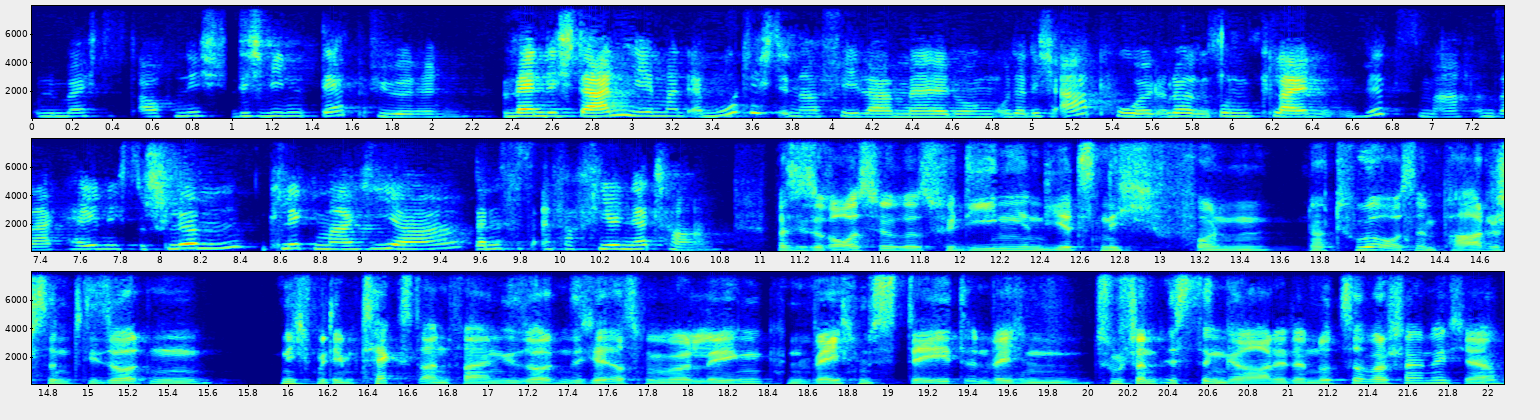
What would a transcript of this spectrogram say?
Und du möchtest auch nicht dich wie ein Depp fühlen. Wenn dich dann jemand ermutigt in einer Fehlermeldung oder dich abholt oder so einen kleinen Witz macht und sagt, hey, nicht so schlimm, klick mal hier, dann ist es einfach viel netter. Was ich so raushöre, ist für diejenigen, die jetzt nicht von Natur aus empathisch sind, die sollten nicht mit dem Text anfangen, die sollten sich erstmal überlegen, in welchem State, in welchem Zustand ist denn gerade der Nutzer wahrscheinlich, ja?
